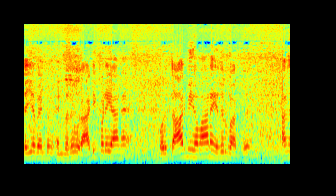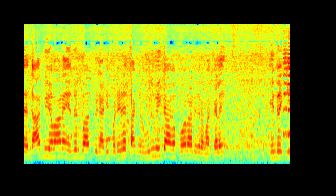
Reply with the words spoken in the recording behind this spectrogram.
செய்ய வேண்டும் என்பது ஒரு அடிப்படையான ஒரு தார்மீகமான எதிர்பார்ப்பு. அந்த தார்மீகமான எதிர்பார்ப்பின் அடிப்படையில் தங்கள் உரிமைக்காக போராடுகிற மக்களை இன்றைக்கு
